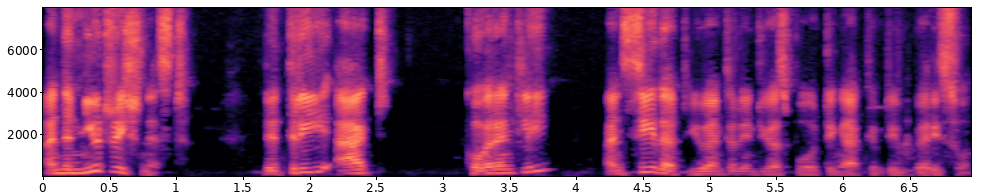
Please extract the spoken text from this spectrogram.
and the nutritionist, the three act coherently and see that you enter into your sporting activity very soon.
